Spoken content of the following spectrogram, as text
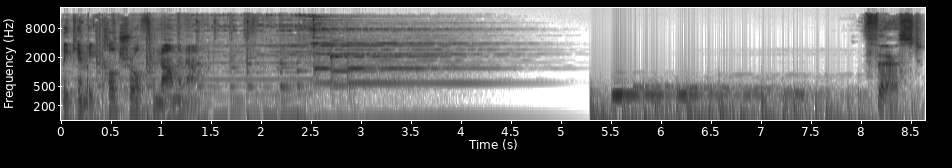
Became a cultural phenomenon. First,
